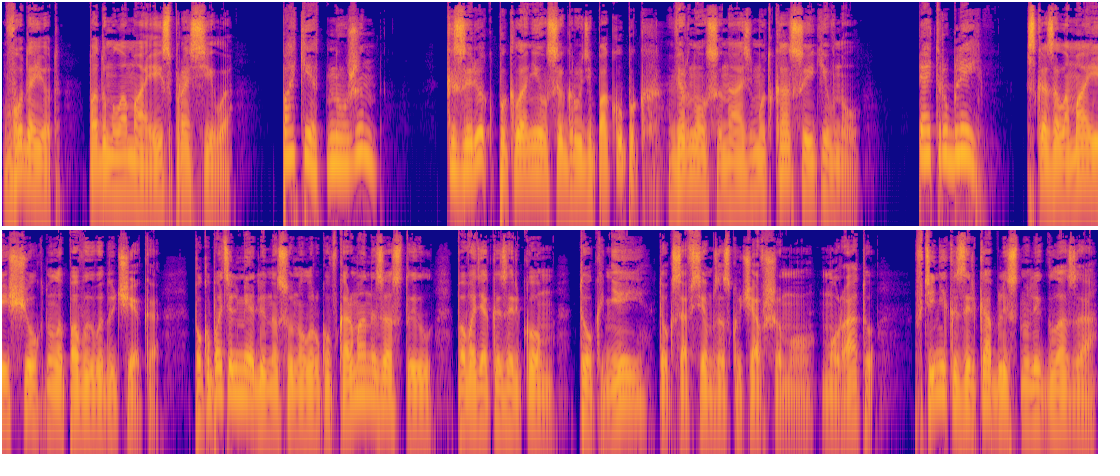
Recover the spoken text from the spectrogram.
«Во дает», — подумала Майя и спросила. «Пакет нужен?» Козырек поклонился груди покупок, вернулся на азимут кассы и кивнул. «Пять рублей», — сказала Майя и щелкнула по выводу чека. Покупатель медленно сунул руку в карман и застыл, поводя козырьком то к ней, то к совсем заскучавшему Мурату. В тени козырька блеснули глаза.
